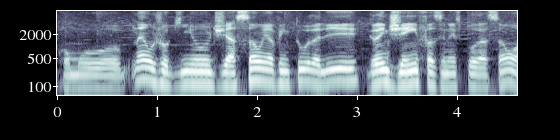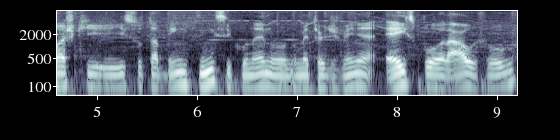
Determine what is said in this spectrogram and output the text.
como né, um joguinho de ação e aventura ali, grande ênfase na exploração. Eu acho que isso tá bem intrínseco né, no, no Metroidvania, é explorar o jogo.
